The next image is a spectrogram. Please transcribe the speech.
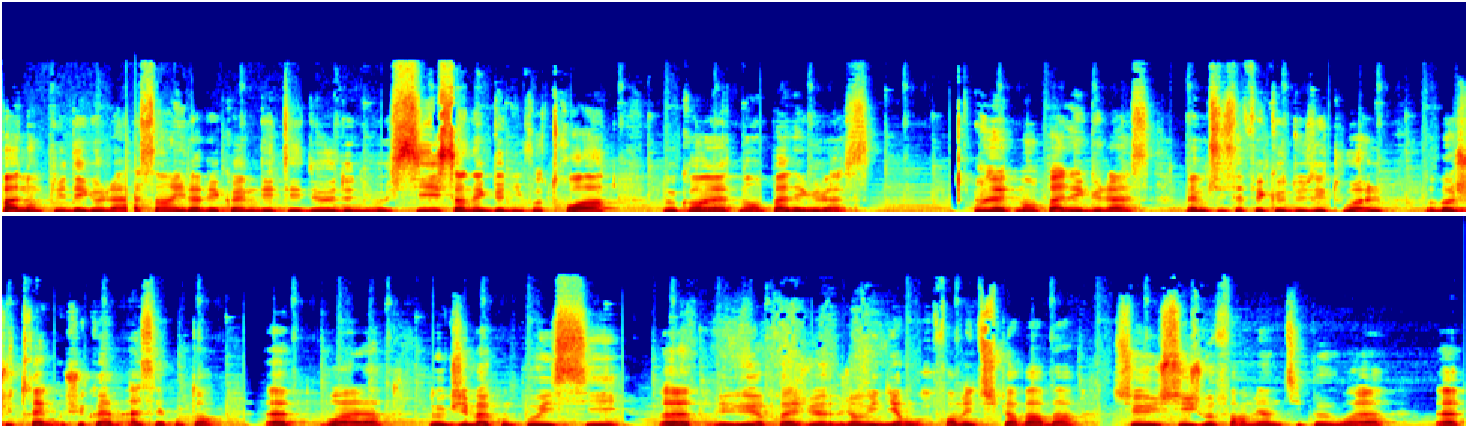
pas non plus dégueulasse. hein. Il avait quand même des T2 de niveau 6, un deck de niveau 3. Donc honnêtement, pas dégueulasse. Honnêtement pas dégueulasse, même si ça fait que deux étoiles, euh, bah, je suis très, je suis quand même assez content. Hop, voilà. Donc j'ai ma compo ici, hop, et après j'ai envie de dire on va reformer de super barbare. Si, si je veux farmer un petit peu, voilà. Hop,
